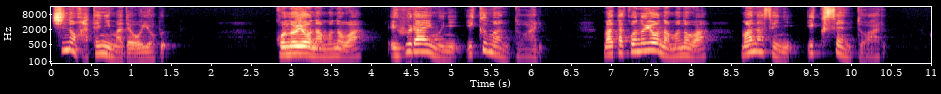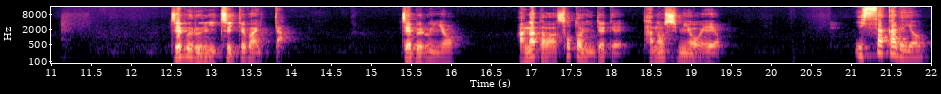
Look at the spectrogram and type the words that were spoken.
地の果てにまで及ぶ。このようなものはエフライムにイクマンとあり、またこのようなものはマナセにイクセンとある。ゼブルンについては言った。ゼブルンよ、あなたは外に出て楽しみを得よ。イッサカルよ、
